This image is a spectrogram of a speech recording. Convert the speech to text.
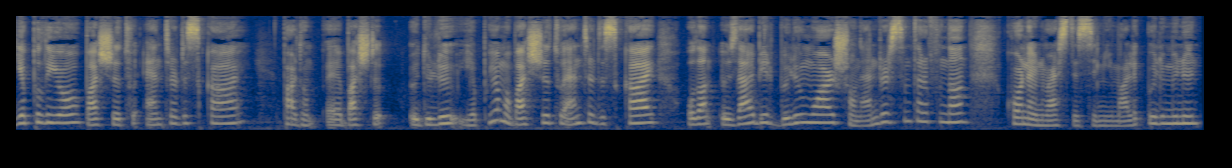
yapılıyor. Başlığı To Enter the Sky pardon e, başlığı ödülü yapıyor ama başlığı To Enter the Sky olan özel bir bölüm var. Sean Anderson tarafından Cornell Üniversitesi Mimarlık Bölümünün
